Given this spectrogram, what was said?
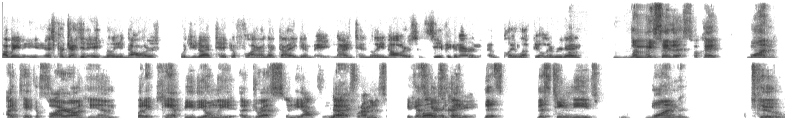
I mean, is projected eight million dollars. Would you not take a flyer on that guy and give him eight, nine, ten million dollars and see if he can earn and play left field every day? Let me say this, okay? One, I take a flyer on him, but it can't be the only address in the outfield. No. That's what I'm gonna say. Because Well, here's the thing: be. this this team needs one, two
